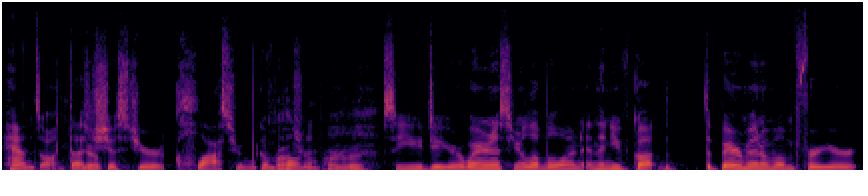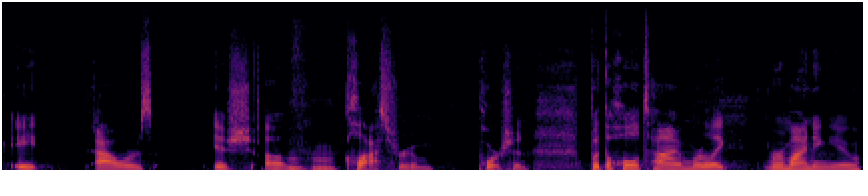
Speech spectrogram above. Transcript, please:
hands on. That's Yep. just your classroom component. Classroom part of it. So you do your awareness and your level one, and then you've got the, the bare minimum for your eight hours ish of Mm-hmm. classroom portion. But the whole time we're like reminding you,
